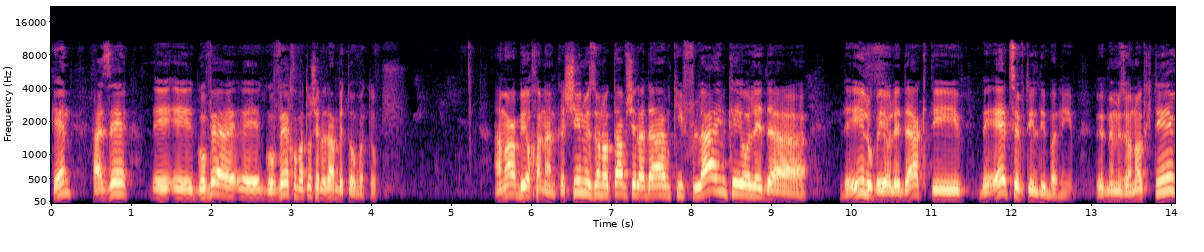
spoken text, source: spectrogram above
כן? אז זה אה, אה, גובה, אה, גובה חובתו של אדם בטובתו. אמר רבי יוחנן, קשין מזונותיו של אדם כפליים כיולדה, דאילו ביולדה כתיב בעצב תלדי בנים. ובמזונות כתיב,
